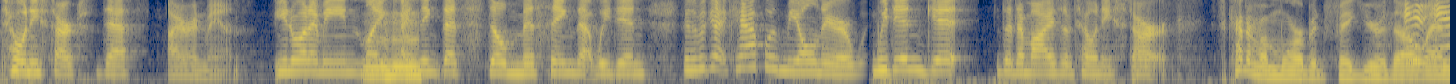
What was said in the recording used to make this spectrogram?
Tony Stark's death Iron Man. You know what I mean? Like, I mm-hmm. think that's still missing that we didn't because we got Cap with Mjolnir. We didn't get the demise of Tony Stark. It's kind of a morbid figure, though, It and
